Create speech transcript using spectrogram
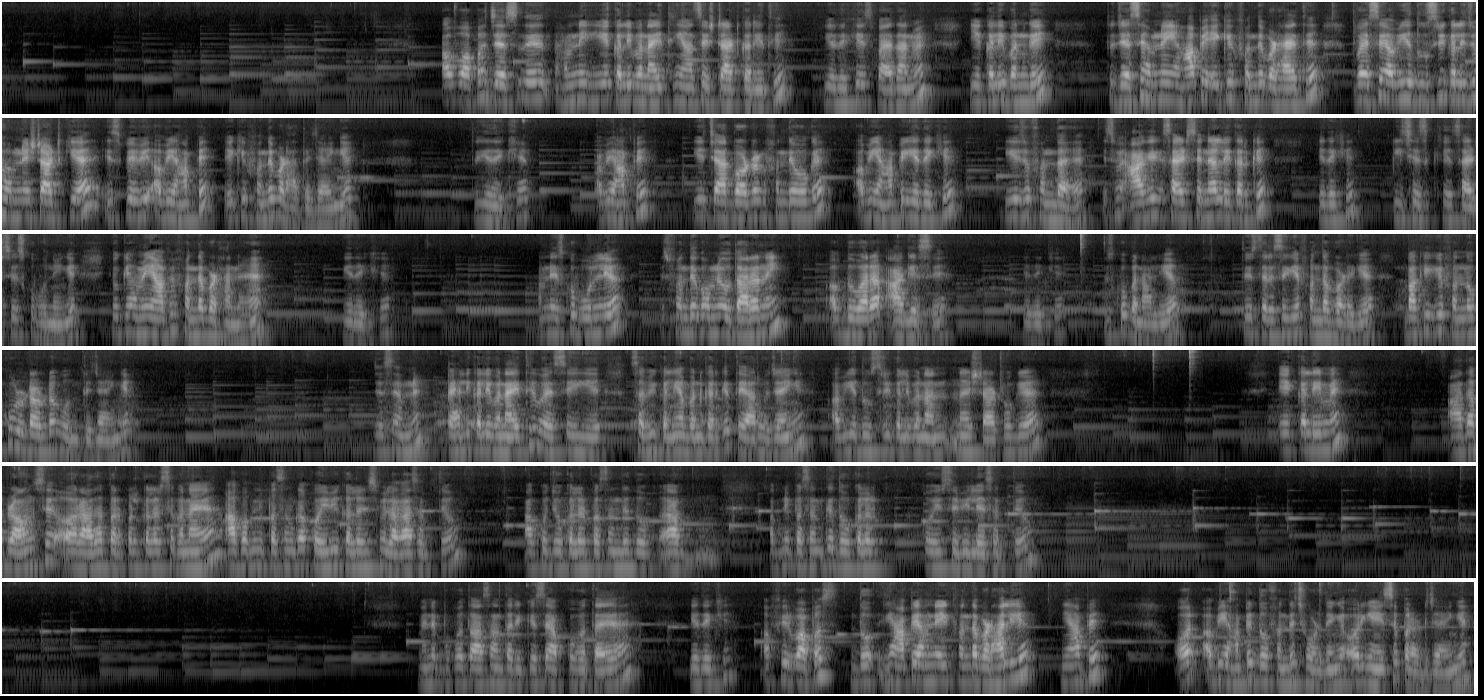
अब वापस जैसे हमने ये कली बनाई थी, यहाँ से स्टार्ट करी थी, ये देखिए इस पायदान में, ये कली बन गई। तो जैसे हमने यहाँ पे एक एक फंदे बढ़ाए थे, वैसे अब ये दूसरी कली जो हमने स्टार्ट किया है, इस पर भी अब यहाँ पे एक एक फंदे बढ़ाते जाएँगे। तो ये देखिए, अब यहाँ पे ये चार बॉर्डर के फंदे हो गए। अब यहाँ पे ये देखिए, ये जो फंदा है, इसमें आगे की साइड से न लेकर के, ये देखिए, पीछे के साइड से इसको बुनेंगे, क्योंकि हमें यहाँ पे फंदा बढ़ाना है। ये देखिए, हमने इसको बुन लिया, इस फंदे को हमने उतारा नहीं, अब दोबारा आगे से, ये देखिए। इसको बना लिया। तो इस तरह से ये फंदा बढ़ गया। बाकी के फंदों को उल्टा उल्टा बुनते जाएँगे। जैसे हमने पहली कली बनाई थी, वैसे ही ये सभी कलियाँ बन करके तैयार हो जाएँगे। अब ये दूसरी कली बनाना स्टार्ट हो गया है। एक कली में आधा ब्राउन से और आधा पर्पल कलर से बनाया है। आप अपनी पसंद का कोई भी कलर इसमें लगा सकते हो। आपको जो कलर पसंद है दो, आप अपनी पसंद के दो कलर कोई से भी ले सकते हो। मैंने बहुत आसान तरीके से आपको बताया है। ये देखिए, अब फिर वापस दो, यहाँ पे हमने एक फंदा बढ़ा लिया, यहाँ पे, और अब यहाँ पे दो फंदे छोड़ देंगे और यहीं से पलट जाएँगे।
